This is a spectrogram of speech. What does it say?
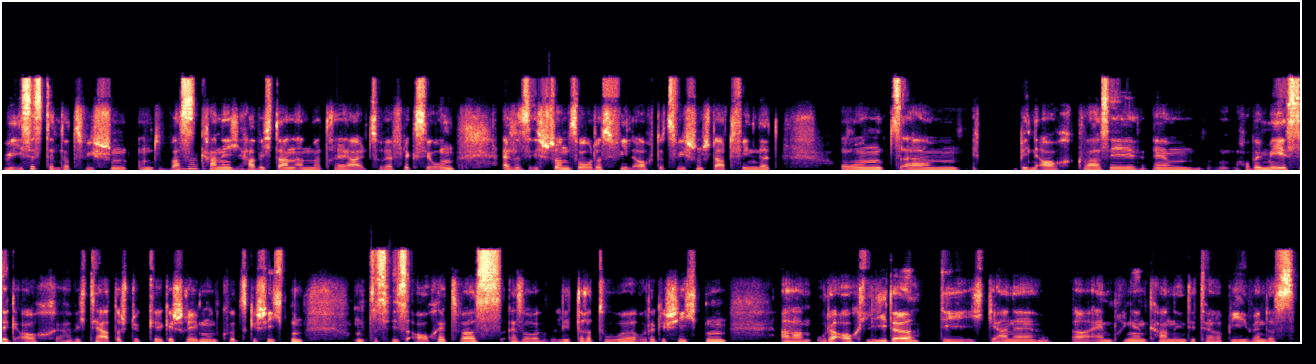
Wie ist es denn dazwischen? Und was Mhm. kann ich, habe ich dann an Material zur Reflexion? Also es ist schon so, dass viel auch dazwischen stattfindet. Und ähm, ich bin auch quasi ähm, hobbymäßig auch habe ich Theaterstücke geschrieben und Kurzgeschichten und das ist auch etwas, also Literatur oder Geschichten ähm, oder auch Lieder, die ich gerne äh, einbringen kann in die Therapie, wenn das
